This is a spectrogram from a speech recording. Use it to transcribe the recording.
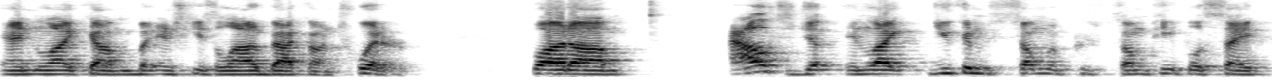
and like um, but and she's allowed back on Twitter. But um, Alex and like you can some some people say,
